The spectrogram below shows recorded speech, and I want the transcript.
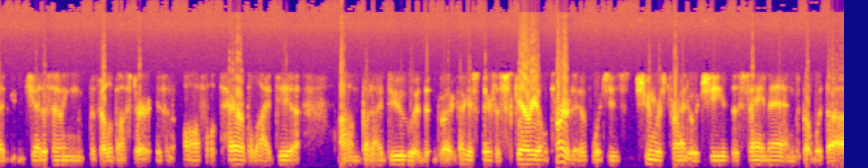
that jettisoning the filibuster is an awful, terrible idea. Um, but I do, I guess there's a scary alternative, which is Schumer's trying to achieve the same end, but with a,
